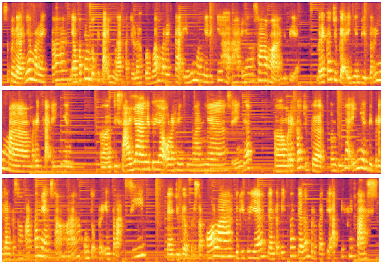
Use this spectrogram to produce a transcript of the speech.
sebenarnya mereka yang penting untuk kita ingat adalah bahwa mereka ini memiliki hak-hak yang sama gitu ya mereka juga ingin diterima, mereka ingin uh, disayang gitu ya oleh lingkungannya. Sehingga uh, mereka juga tentunya ingin diberikan kesempatan yang sama untuk berinteraksi dan juga bersekolah begitu ya dan terlibat dalam berbagai aktivitas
